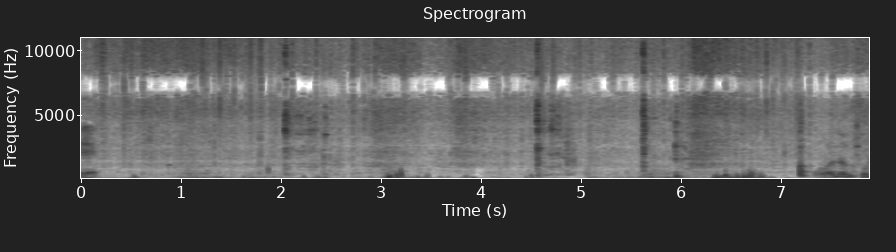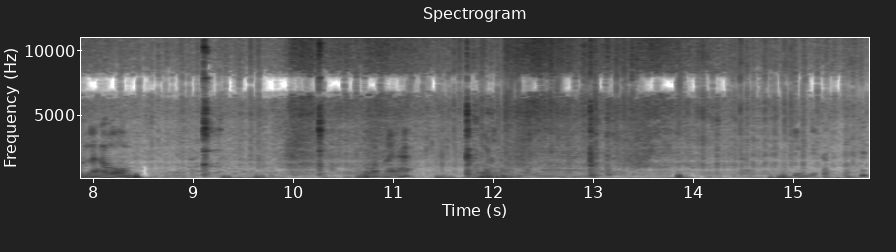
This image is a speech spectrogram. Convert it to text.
โอเคโอ้เริ่มฉุนแล้วครับผมนวดหน่อยฮะนวดหน่อยนวดหน่อยเดี๋ยวชิมอีกสักนิด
